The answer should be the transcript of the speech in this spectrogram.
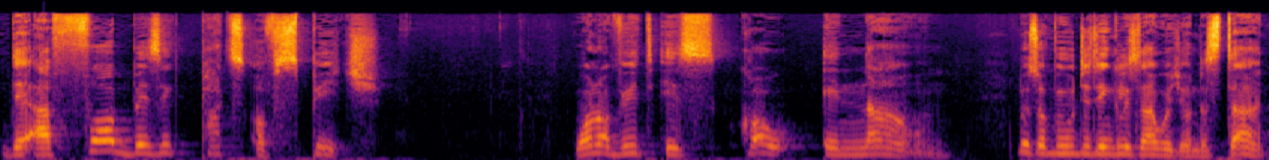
There are four basic parts of speech. One of it is called a noun. Those of you who did English language understand.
